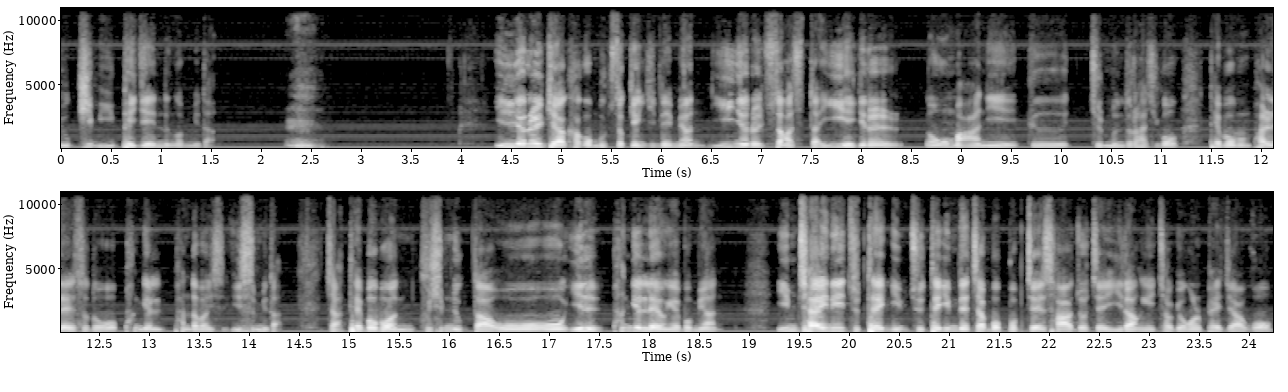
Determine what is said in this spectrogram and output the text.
62페이지에 있는 겁니다. 1년을 계약하고 무기속갱신 되면 2년을 주장할 수 있다. 이 얘기를 너무 많이 그 질문들을 하시고 대법원 판례에서도 판결 판단이 있, 있습니다. 자, 대법원 96-5551 판결 내용에 보면 임차인이 주택 주택 임대차보법 제4조 제1항이 적용을 배제하고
